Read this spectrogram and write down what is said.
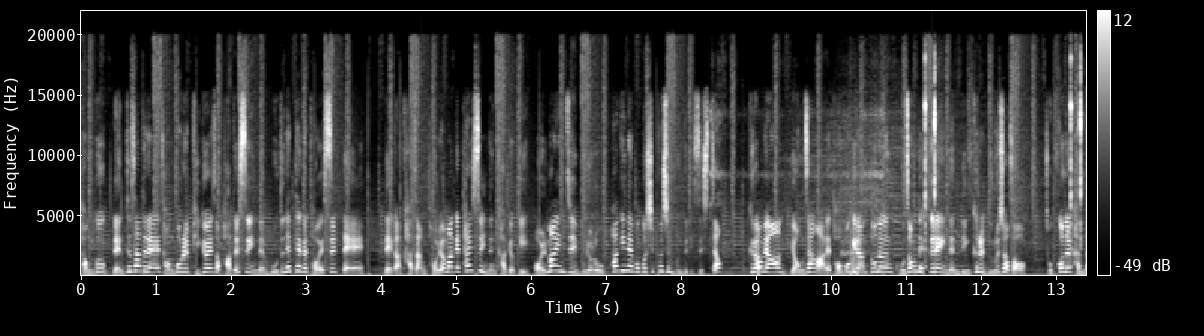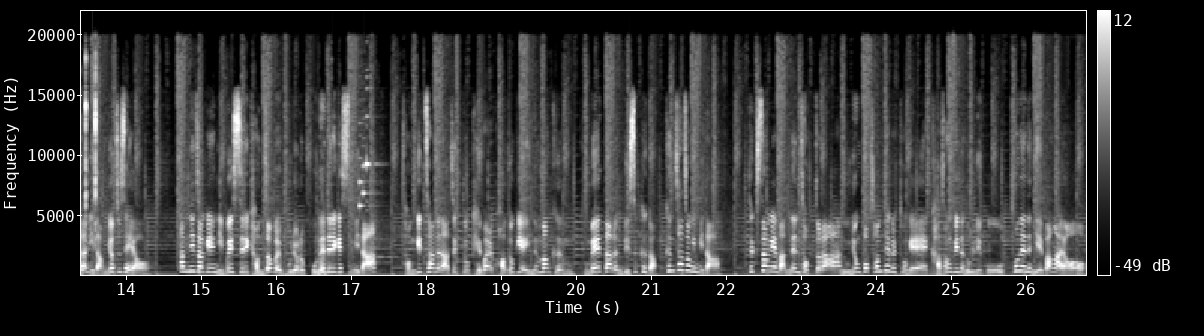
전국 렌트사들의 정보를 비교해서 받을 수 있는 모든 혜택을 더했을 때 내가 가장 저렴하게 탈 수 있는 가격이 얼마인지 무료로 확인해보고 싶으신 분들 있으시죠? 그러면 영상 아래 더보기란 또는 고정 댓글에 있는 링크를 누르셔서 조건을 간단히 남겨주세요. 합리적인 EV3 견적을 무료로 보내드리겠습니다. 전기차는 아직도 개발 과도기에 있는 만큼 구매에 따른 리스크가 큰 차종입니다. 특성에 맞는 적절한 운용법 선택을 통해 가성비는 올리고 손해는 예방하여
